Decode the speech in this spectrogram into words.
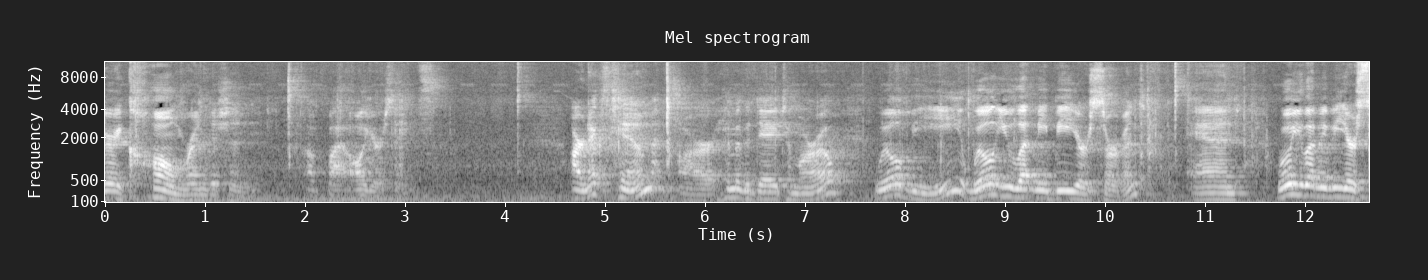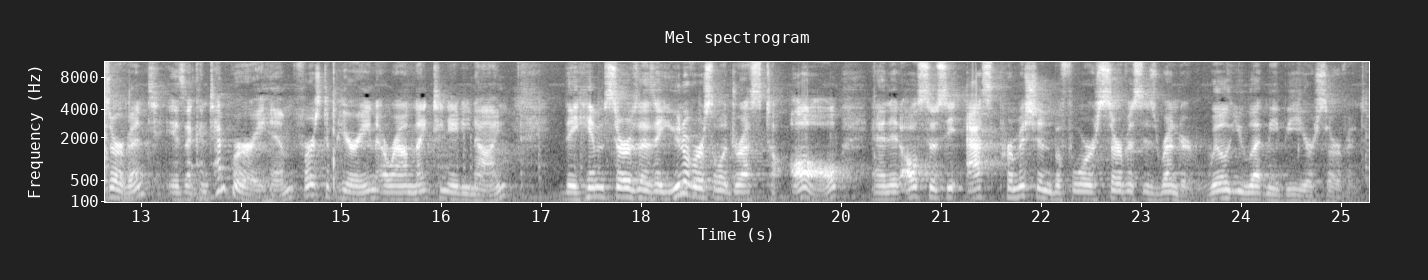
Very calm rendition of By All Your Saints. Our next hymn, our hymn of the day tomorrow, will be Will You Let Me Be Your Servant? And Will You Let Me Be Your Servant is a contemporary hymn, first appearing around 1989. The hymn serves as a universal address to all, and it also asks permission before service is rendered. Will you let me be your servant?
